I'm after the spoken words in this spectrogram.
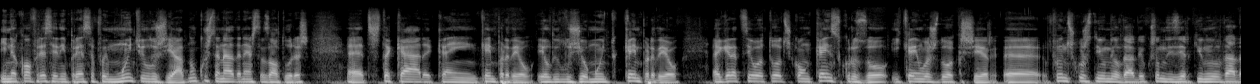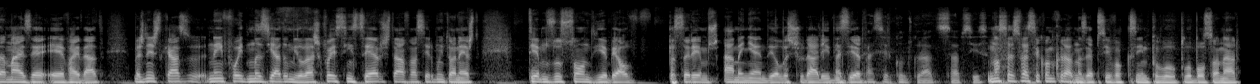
e na conferência de imprensa foi muito elogiado. Não custa nada nestas alturas eh, destacar quem, quem perdeu. Ele elogiou muito quem perdeu, agradeceu a todos com quem se cruzou e quem o ajudou a crescer. Eh, foi um discurso de humildade. Eu costumo dizer que humildade a mais é, é vaidade, mas neste caso nem foi demasiado humilde. Acho que foi sincero, estava a ser muito honesto. Temos o som de Abel passaremos amanhã dele a chorar e Vai, dizer. vai ser condecorado, sabe-se isso? Não sei se vai ser condecorado, mas é possível que sim, pelo, pelo Bolsonaro.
